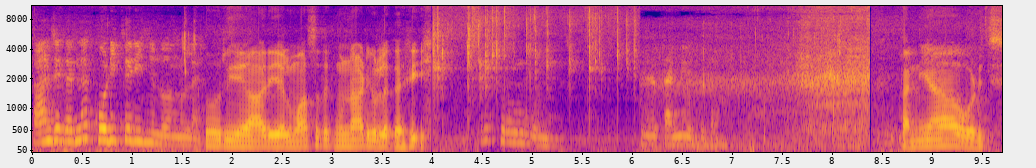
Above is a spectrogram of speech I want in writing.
காஞ்ச கறினா கொடிக்கறின்னு சொல்லுவாங்கல்ல. ஒரு ஆறு ஏழு மாதத்துக்கு முன்னாடி உள்ள கறி. இது சோம்பு இதை தண்ணி ஊற்றிக்கலாம் தனியாக ஓடிச்சு.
